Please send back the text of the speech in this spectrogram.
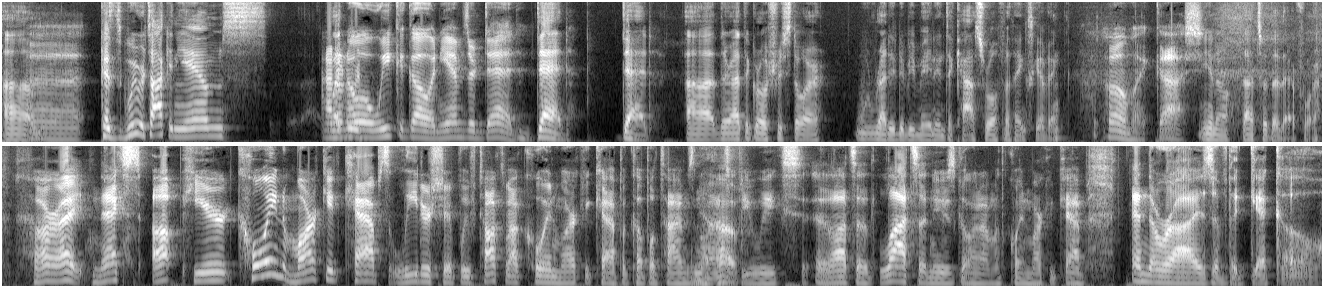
Um, uh, Because we were talking yams, I like don't know. we're- A week ago, and yams are dead. dead, dead. Uh, they're at the grocery store, ready to be made into casserole for Thanksgiving. Oh my gosh. You know, that's what they're there for. All right, next up here, Coin Market Cap's leadership. We've talked about Coin Market Cap a couple times in the last few weeks. Uh, lots of lots of news going on with Coin Market Cap and the rise of the gecko.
